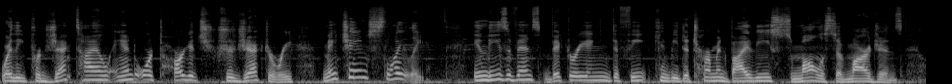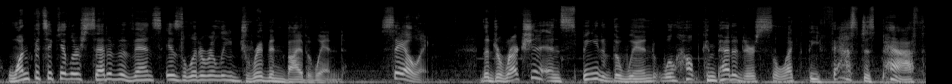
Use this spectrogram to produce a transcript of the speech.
where the projectile and or target's trajectory may change slightly. In these events, victory and defeat can be determined by the smallest of margins. One particular set of events is literally driven by the wind, sailing. The direction and speed of the wind will help competitors select the fastest path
